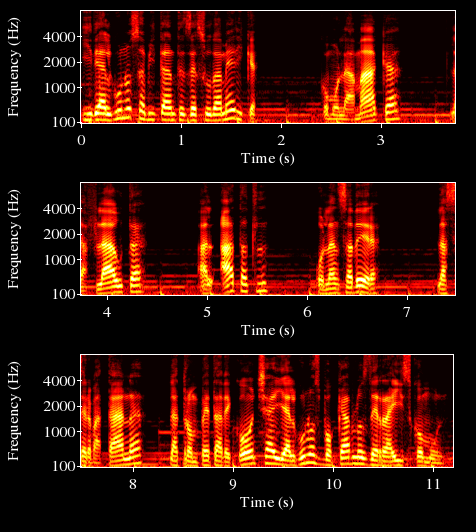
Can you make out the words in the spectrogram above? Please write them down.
y de algunos habitantes de Sudamérica, como la hamaca, la flauta, al atatl o lanzadera, la cerbatana, la trompeta de concha y algunos vocablos de raíz común.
